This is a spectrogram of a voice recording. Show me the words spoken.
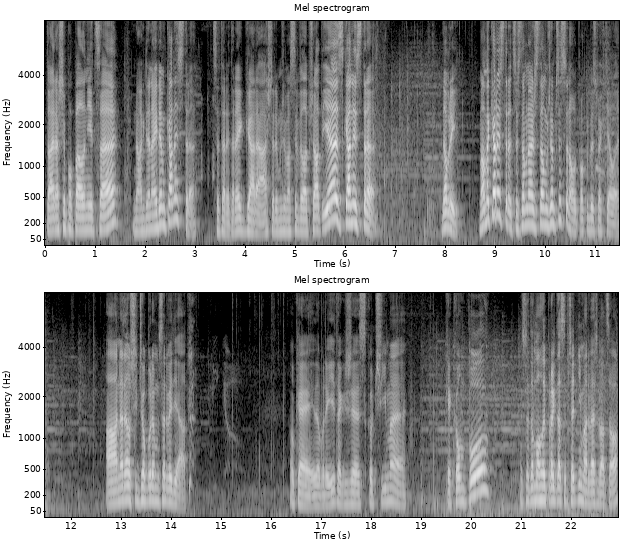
to je naše popelnice. No a kde najdem kanistr? Co tady? Tady je garáž, tady můžeme asi vylepšovat. Yes, kanistr! Dobrý. Máme kanistr, což znamená, že se tam můžeme přesunout, pokud bychom chtěli. A na další job bude muset vydělat. OK, dobrý, takže skočíme ke kompu. My jsme to mohli projít asi předníma dveřma, co?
